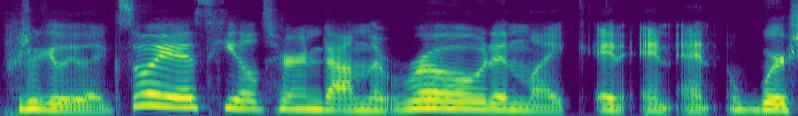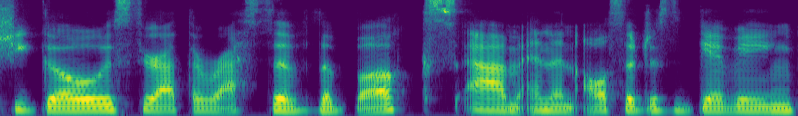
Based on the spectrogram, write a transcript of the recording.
particularly like Zoya's heel turn down the road and like and, and and where she goes throughout the rest of the books um and then also just giving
